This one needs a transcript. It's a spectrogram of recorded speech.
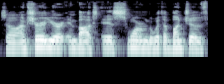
So I'm sure your inbox is swarmed with a bunch of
